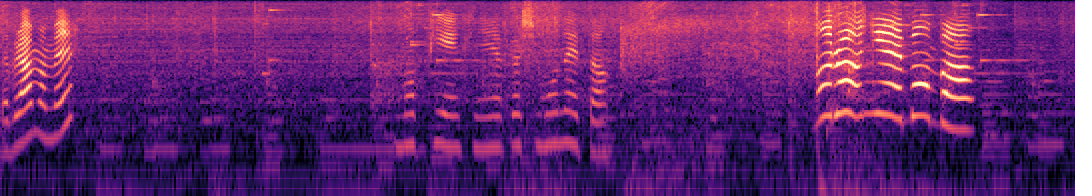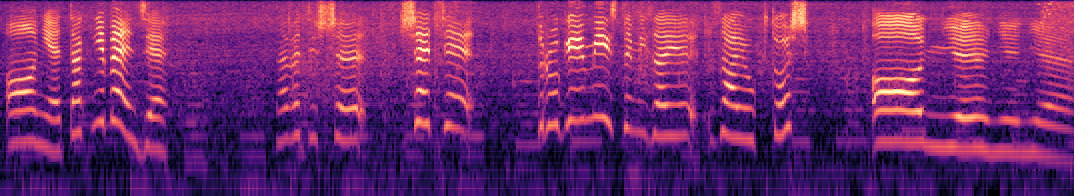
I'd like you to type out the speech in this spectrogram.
Dobra, mamy? No pięknie, jakaś moneta. No ro, nie, bomba! O nie, tak nie będzie. Nawet jeszcze trzecie, drugie miejsce mi zaje, zajął ktoś. O nie, nie, nie.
